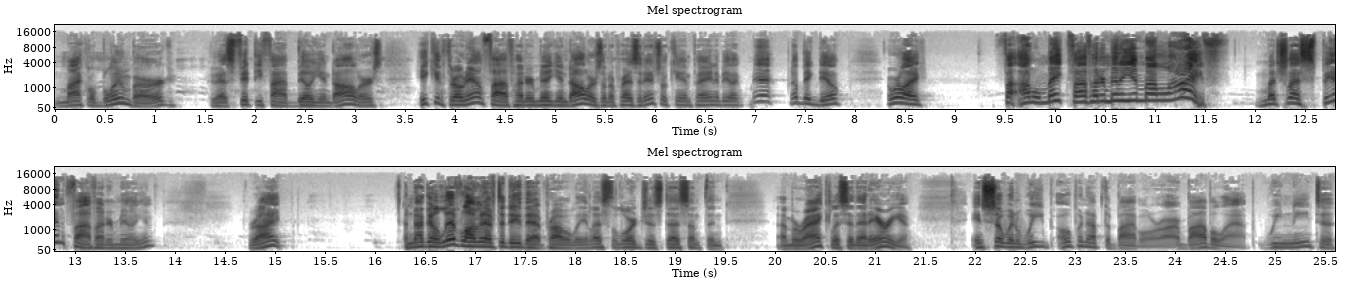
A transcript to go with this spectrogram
Michael Bloomberg, who has $55 billion, he can throw down $500 million on a presidential campaign and be like, "Yeah, no big deal. And we're like, I will make 500 million in my life, much less spend 500 million, right? I'm not going to live long enough to do that probably, unless the Lord just does something uh, miraculous in that area. And so when we open up the Bible or our Bible app, we need to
